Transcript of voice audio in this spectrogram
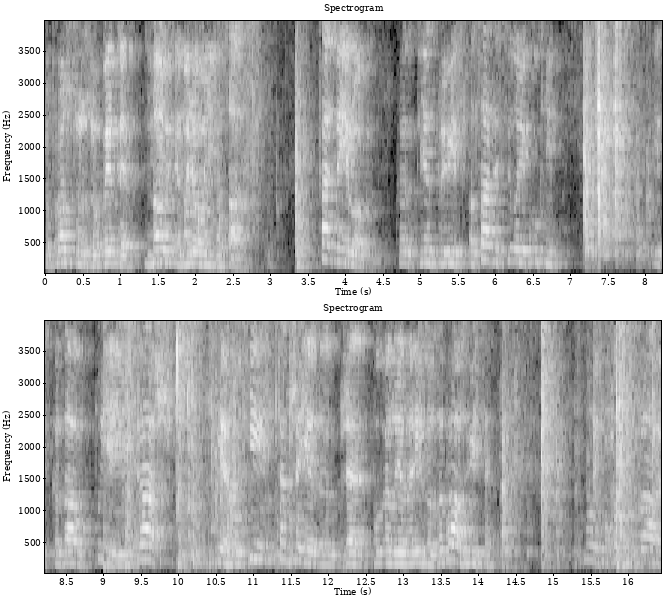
щоб просто зробити нові емальовані фасади. Так ми і робимо. Клієнт привіз фасади з цілої кухні і сказав, тут є і вітраж, є і там ще є, е, вже половину я нарізав, забрав звідси. Ну і по ходу справи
